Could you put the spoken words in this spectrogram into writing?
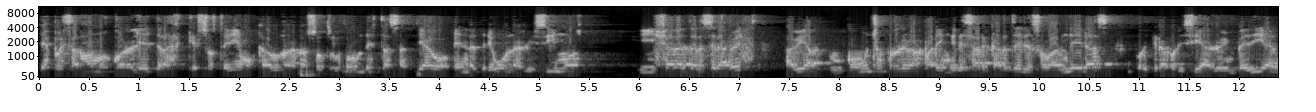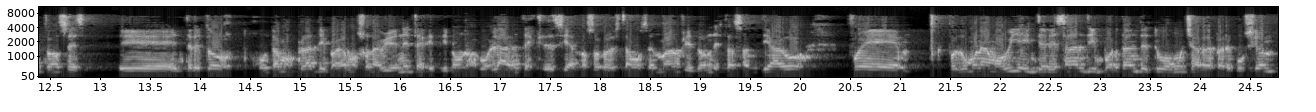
después armamos con letras que sosteníamos cada uno de nosotros dónde está Santiago, en la tribuna lo hicimos, y ya la tercera vez había con muchos problemas para ingresar carteles o banderas, porque la policía lo impedía, entonces eh, entre todos juntamos plata y pagamos una avioneta que tiene unos volantes que decían nosotros estamos en Banfield, ¿dónde está Santiago? Fue, fue como una movida interesante, importante, tuvo mucha repercusión,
